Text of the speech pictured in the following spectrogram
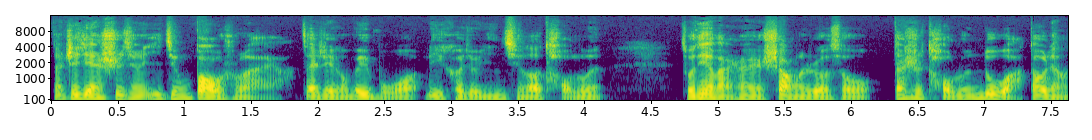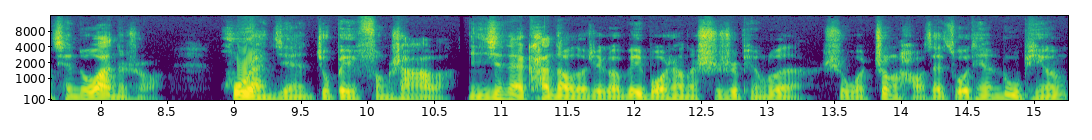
那这件事情一经爆出来啊，在这个微博立刻就引起了讨论，昨天晚上也上了热搜。但是讨论度啊到两千多万的时候，忽然间就被封杀了。您现在看到的这个微博上的实时评论啊，是我正好在昨天录屏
